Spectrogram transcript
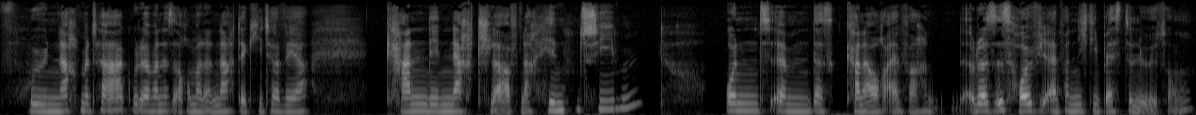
frühen Nachmittag oder wann es auch immer dann nach der Kita wäre, kann den Nachtschlaf nach hinten schieben. Und ähm, das kann auch einfach, oder es ist häufig einfach nicht die beste Lösung,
